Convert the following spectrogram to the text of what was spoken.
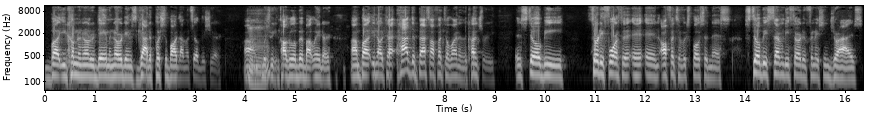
But you come to Notre Dame, and Notre Dame's got to push the ball down the field this year, um, mm-hmm. which we can talk a little bit about later. Um, but you know, to have the best offensive line in the country and still be 34th in, in offensive explosiveness, still be 73rd in finishing drives,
